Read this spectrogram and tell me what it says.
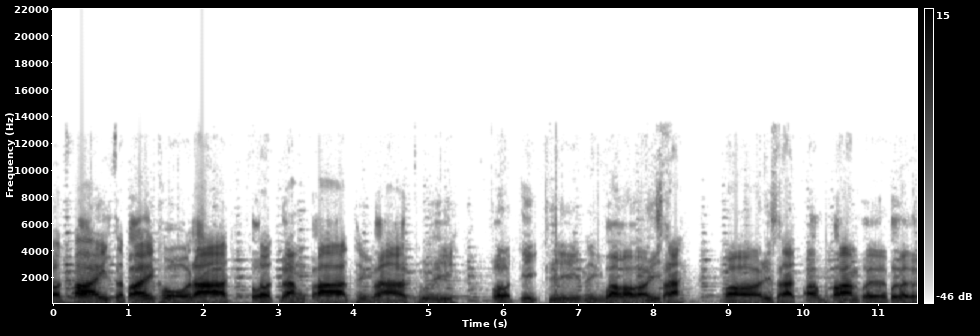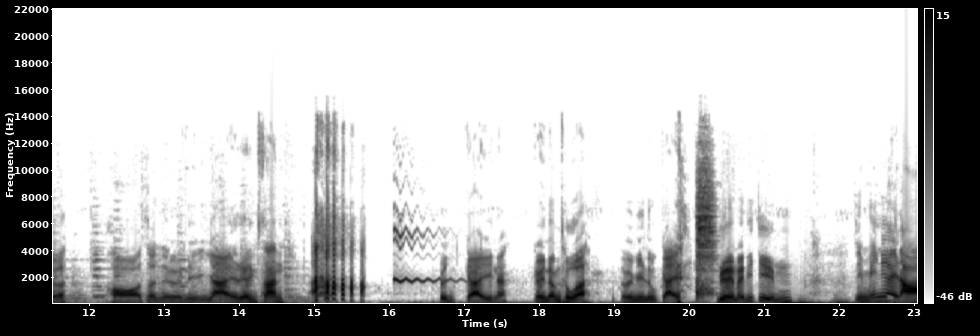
รถไฟจะไปโคราชตดดังป้าถึงราชบุรีตดอีกทีถึงบริษัท บริษัทปั๊มปั๊มเป๋อเป๋อขอเสนอนิยายเรื่องสั้น เป็นไกด์นะ ไกด์น้ำทัวร์แต่ไม่มีลูกไกด์เหนื่อยไหมพี่จิ๋มจิมไม่เหนื่อยหรอ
